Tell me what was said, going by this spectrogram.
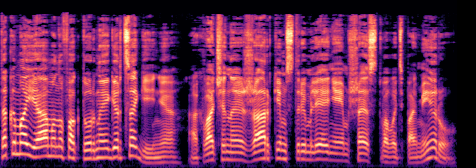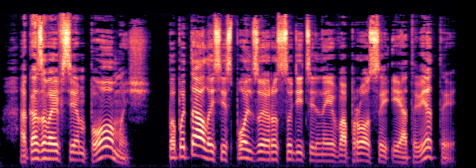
Так и моя мануфактурная герцогиня, охваченная жарким стремлением шествовать по миру, оказывая всем помощь, попыталась, используя рассудительные вопросы и ответы,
